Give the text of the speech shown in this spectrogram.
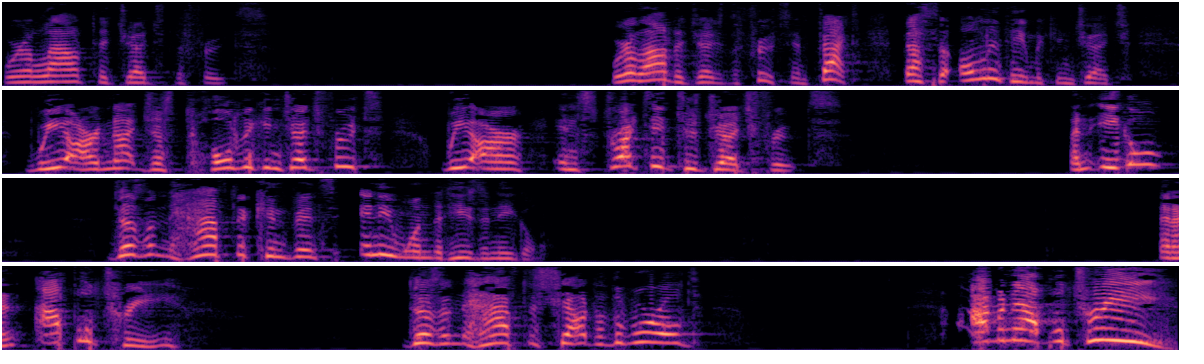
We're allowed to judge the fruits. We're allowed to judge the fruits. In fact, that's the only thing we can judge. We are not just told we can judge fruits, we are instructed to judge fruits. An eagle doesn't have to convince anyone that he's an eagle. And an apple tree doesn't have to shout to the world, I'm an apple tree!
